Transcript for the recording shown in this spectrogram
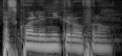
Pasquale microfono.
